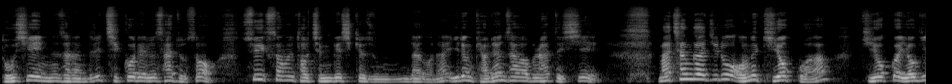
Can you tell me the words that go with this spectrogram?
도시에 있는 사람들이 직거래를 사줘서 수익성을 더 증대시켜 준다거나 이런 결연 사업을 하듯이 마찬가지로 어느 기업과 기업과 여기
